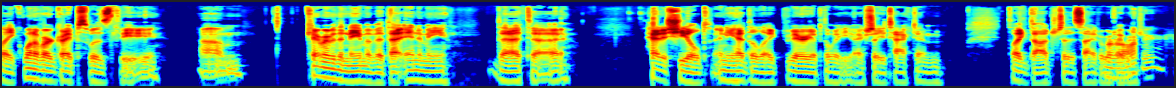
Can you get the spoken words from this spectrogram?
like one of our gripes was the um, can't remember the name of it. That enemy that uh, had a shield, and you had to like vary up the way you actually attacked him to like dodge to the side or whatever. Marauder?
